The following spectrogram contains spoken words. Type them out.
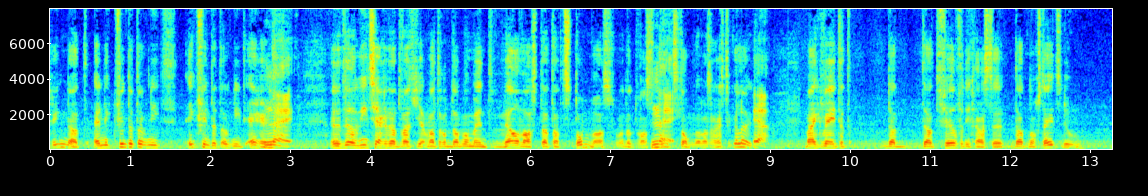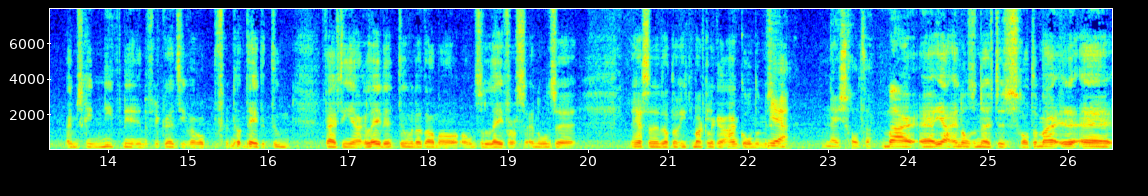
ging dat. En ik vind dat ook niet, ik vind dat ook niet erg. Nee. En dat wil ook niet zeggen dat wat, je, wat er op dat moment wel was, dat dat stom was. Want dat was Nee. niet stom, dat was hartstikke leuk. Ja. Maar ik weet dat, dat, dat veel van die gasten dat nog steeds doen. En misschien niet meer in de frequentie waarop we dat deden toen, 15 jaar geleden. Toen we dat allemaal, onze levers en onze hersenen dat nog iets makkelijker aankonden misschien. Ja. Nee, schotten. Maar, eh, ja, en onze neus tussen schotten. Maar, eh, eh,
